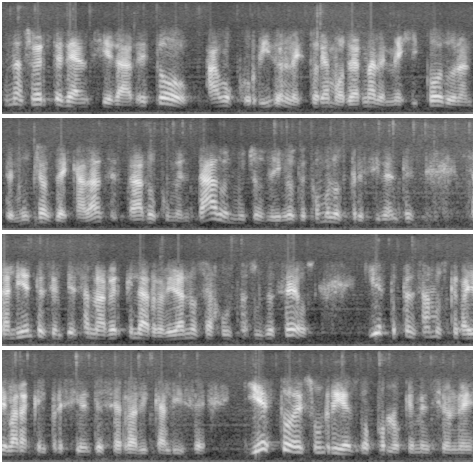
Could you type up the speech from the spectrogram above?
una suerte de ansiedad. Esto ha ocurrido en la historia moderna de México durante muchas décadas, está documentado en muchos libros de cómo los presidentes salientes empiezan a ver que la realidad no se ajusta a sus deseos. Y esto pensamos que va a llevar a que el presidente se radicalice. Y esto es un riesgo por lo que mencioné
